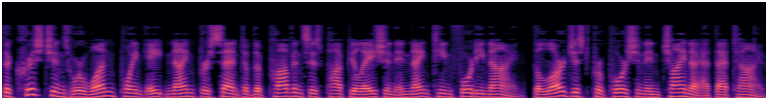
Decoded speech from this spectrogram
The Christians were 1.89% of the province's population in 1949, the largest proportion in China at that time.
